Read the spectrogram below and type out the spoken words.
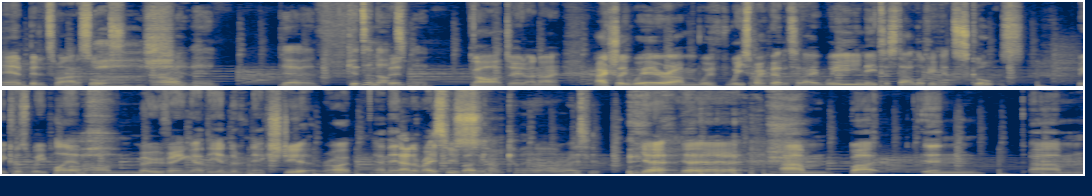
and a bit of tomato sauce. Oh, all right. shit, man. Yeah, man. Kids are nuts, But- man. Oh, dude, I know. Actually, we're um, we've we spoke about it today. We need to start looking at schools because we plan Oh. on moving at the end of next year, right? And then Out of race view, bud. Come, come out on a race view. yeah, yeah, yeah, yeah. um, but in um,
